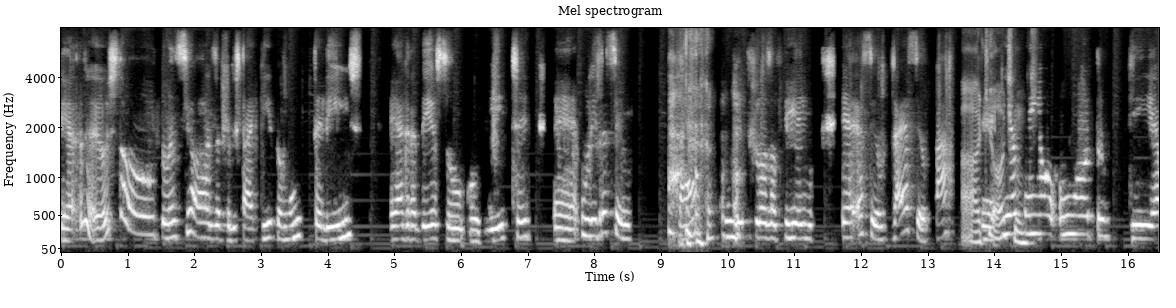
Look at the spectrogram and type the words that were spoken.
É, eu estou, estou ansiosa por estar aqui, estou muito feliz. É, agradeço o convite. É, o livro é seu. Tá? filosofia é, é, seu, já é seu, tá? Ah, que é, ótimo. E eu tenho um outro que é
